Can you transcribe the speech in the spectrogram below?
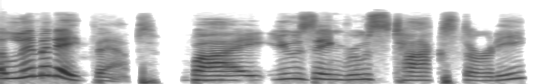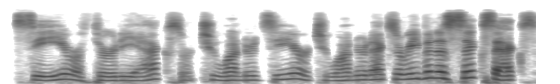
eliminate that mm-hmm. by using Rhus tox 30 C or 30X or 200C or 200X or even a 6X,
